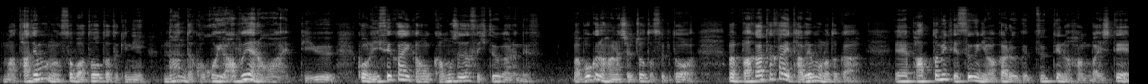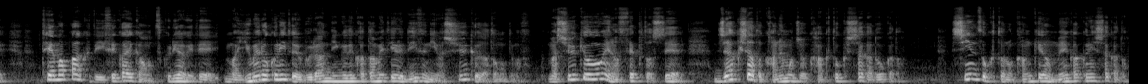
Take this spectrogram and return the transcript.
まあ建物のそば通った時に、なんだここやぶやなおいっていう、この異世界観を醸し出す必要があるんです。まあ、僕の話をちょっとすると、まあ、バカ高い食べ物とか、えー、パッと見てすぐにわかるグッズっていうのを販売して、テーマパークで異世界観を作り上げて、まあ、夢の国というブランディングで固めているディズニーは宗教だと思ってます。まあ、宗教運営のステップとして、弱者と金持ちを獲得したかどうかと、親族との関係を明確にしたかと、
